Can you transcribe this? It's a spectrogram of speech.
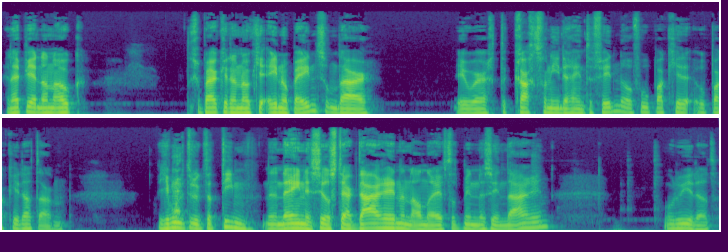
En heb jij dan ook, gebruik je dan ook je één op eens om daar heel erg de kracht van iedereen te vinden? Of hoe pak je, hoe pak je dat aan? Je moet natuurlijk dat team, de ene is heel sterk daarin en de ander heeft wat minder zin daarin. Hoe doe je dat?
